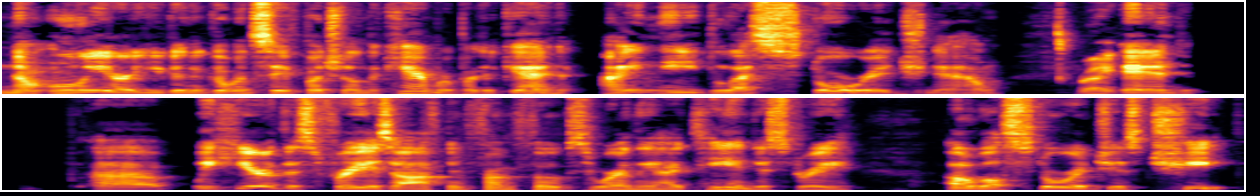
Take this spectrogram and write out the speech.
not only are you going to go and save budget on the camera, but again, I need less storage now. Right. And uh, we hear this phrase often from folks who are in the IT industry oh, well, storage is cheap.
